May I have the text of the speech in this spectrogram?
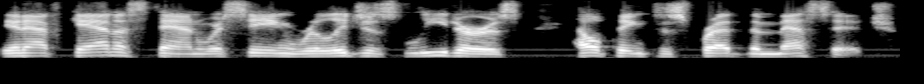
In Afghanistan, we're seeing religious leaders helping to spread the message.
